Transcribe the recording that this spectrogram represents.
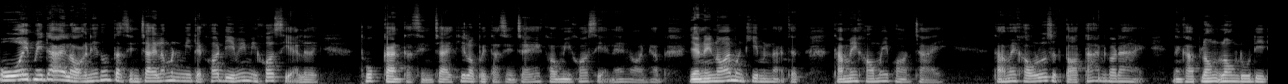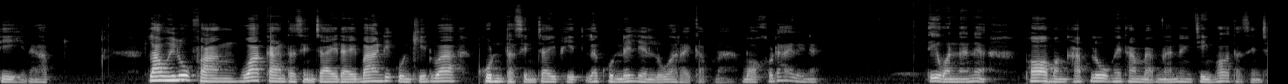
โอ้ยไม่ได้หรอก อันนี้ต้องตัดสินใจแล้วมันมีแต่ข้อดีไม่มีข้อเสียเลย ทุกการตัดสินใจที่เราไปตัดสินใจให้เขามีข้อเสียแน่นอนครับ อย่างน้อยๆบางทีมันอาจจะทำให้เขาไม่พอใจทำให้เขารู้สึกต่อต้านก็ได้นะครับ ลองลองดูดีๆนะครับ เล่าให้ลูกฟังว่าการตัดสินใจใดบ้างที่คุณคิดว่าคุณตัดสินใจผิด และคุณได้เรียนรู้อะไรกลับมา บอกเขาได้เลยนะ ที่วันนั้นเนี่ยพ่อบังคับลูกให้ทำแบบนั้นจริงๆพ่อตัดสินใจ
